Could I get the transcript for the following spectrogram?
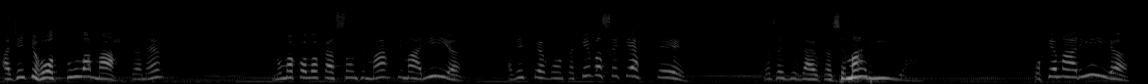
a gente rotula Marta, né? Numa colocação de Marta e Maria, a gente pergunta: quem você quer ser? Você diz: ah, eu quero ser Maria. Porque Maria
